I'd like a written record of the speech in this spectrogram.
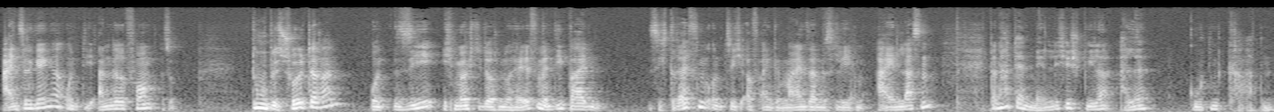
Einzelgänger und die andere Form, also du bist schuld daran und sie, ich möchte dir doch nur helfen, wenn die beiden sich treffen und sich auf ein gemeinsames Leben einlassen, dann hat der männliche Spieler alle guten Karten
